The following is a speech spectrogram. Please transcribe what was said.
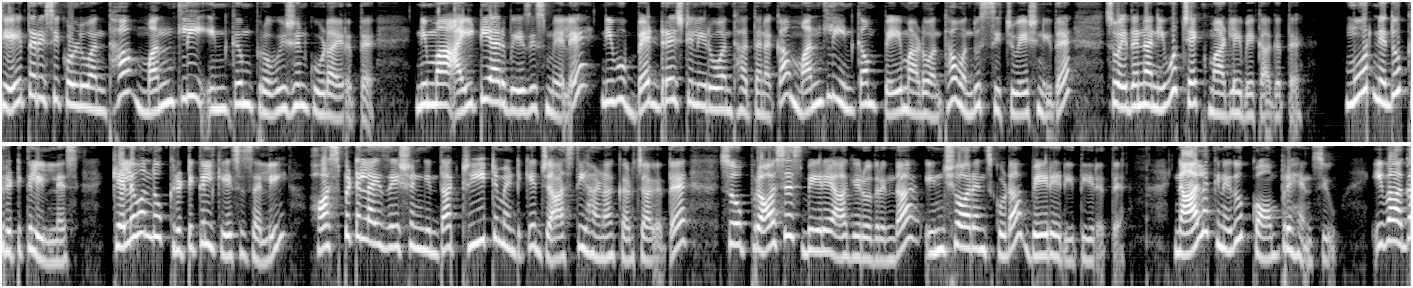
ಚೇತರಿಸಿಕೊಳ್ಳುವಂಥ ಮಂತ್ಲಿ ಇನ್ಕಮ್ ಪ್ರೊವಿಷನ್ ಕೂಡ ಇರುತ್ತೆ. ನಿಮ್ಮ ಐ ಟಿ ಆರ್ ಬೇಸಿಸ್ ಮೇಲೆ ನೀವು ಬೆಡ್ ರೆಸ್ಟಲ್ಲಿರುವಂಥ ತನಕ ಮಂತ್ಲಿ ಇನ್ಕಮ್ ಪೇ ಮಾಡುವಂಥ ಒಂದು ಸಿಚುವೇಶನ್ ಇದೆ. ಸೊ ಇದನ್ನು ನೀವು ಚೆಕ್ ಮಾಡಲೇಬೇಕಾಗತ್ತೆ. ಮೂರನೇದು ಕ್ರಿಟಿಕಲ್ ಇಲ್ನೆಸ್ ಕೆಲವೊಂದು ಕ್ರಿಟಿಕಲ್ ಕೇಸಸಲ್ಲಿ ಹಾಸ್ಪಿಟಲೈಸೇಷನ್ಗಿಂತ ಟ್ರೀಟ್ಮೆಂಟ್ಗೆ ಜಾಸ್ತಿ ಹಣ ಖರ್ಚಾಗುತ್ತೆ. ಸೊ ಪ್ರಾಸೆಸ್ ಬೇರೆ ಆಗಿರೋದ್ರಿಂದ ಇನ್ಶೂರೆನ್ಸ್ ಕೂಡ ಬೇರೆ ರೀತಿ ಇರುತ್ತೆ. ನಾಲ್ಕನೇದು ಕಾಂಪ್ರಿಹೆನ್ಸಿವ್ ಇವಾಗ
